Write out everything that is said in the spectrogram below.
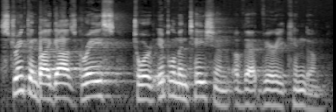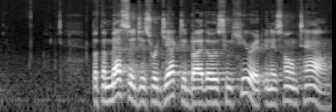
strengthened by God's grace toward implementation of that very kingdom. But the message is rejected by those who hear it in his hometown,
